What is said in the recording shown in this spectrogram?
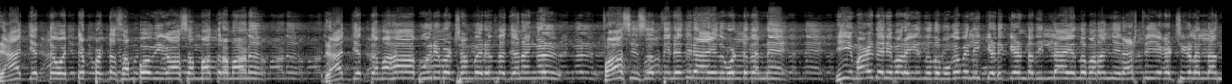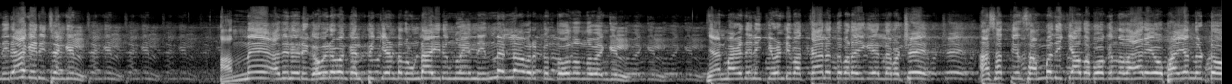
രാജ്യത്തെ ഒറ്റപ്പെട്ട സംഭവ വികാസം മാത്രമാണ് രാജ്യത്തെ മഹാഭൂരിപക്ഷം വരുന്ന ജനങ്ങൾ ഫാസിസത്തിനെതിരായത് കൊണ്ട് തന്നെ ഈ മഴതനി പറയുന്നത് മുഖവലിക്കെടുക്കേണ്ടതില്ല എന്ന് പറഞ്ഞ് രാഷ്ട്രീയ കക്ഷികളെല്ലാം നിരാകരിച്ചെങ്കിൽ അന്നേ അതിനൊരു ഗൗരവം കൽപ്പിക്കേണ്ടതുണ്ടായിരുന്നു എന്ന് ഇന്നെല്ലാവർക്കും തോന്നുന്നുവെങ്കിൽ ഞാൻ മഴതനിക്ക് വേണ്ടി വക്കാലത്ത് പറയുകയല്ല പക്ഷേ അസത്യം സത്യം സമ്മതിക്കാതെ പോകുന്നത് ആരെയോ ഭയന്നിട്ടോ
